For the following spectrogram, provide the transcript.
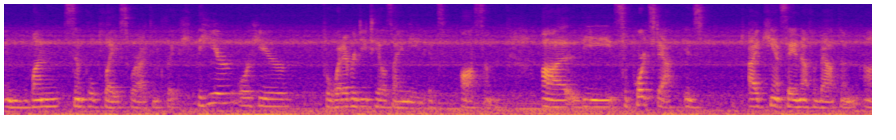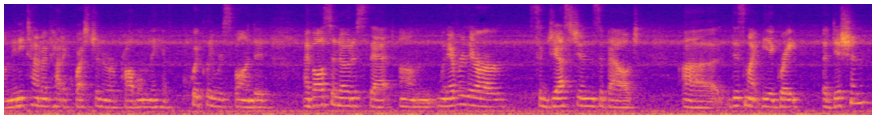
in one simple place where I can click here or here for whatever details I need. It's awesome. Uh, the support staff is, I can't say enough about them. Um, anytime I've had a question or a problem, they have quickly responded. I've also noticed that um, whenever there are suggestions about uh, this might be a great addition,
